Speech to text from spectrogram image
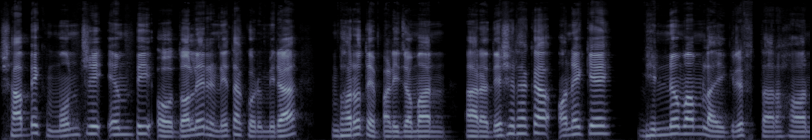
সাবেক মন্ত্রী, এমপি ও দলের নেতাকর্মীরা ভারতে পাড়ি জমান। আর দেশে থাকা অনেকে ভিন্ন মামলায় গ্রেফতার হন,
